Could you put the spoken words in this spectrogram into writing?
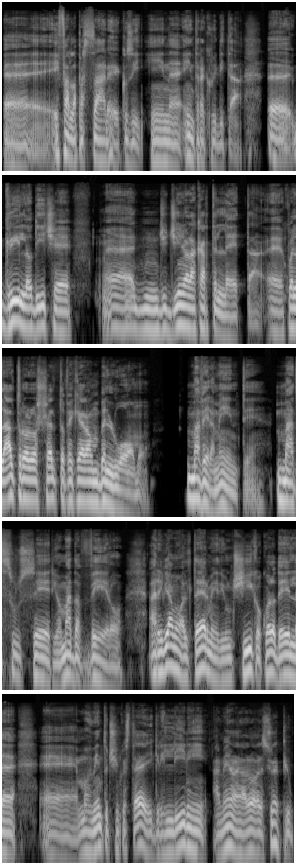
Eh, e farla passare così in, in tranquillità. Eh, Grillo dice eh, Gigino la cartelletta, eh, quell'altro l'ho scelto perché era un bell'uomo. Ma veramente? Ma sul serio, ma davvero, arriviamo al termine di un ciclo, quello del eh, Movimento 5 Stelle, i grillini, almeno nella loro versione più,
